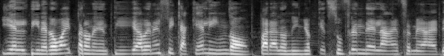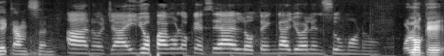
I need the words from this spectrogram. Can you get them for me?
y el dinero va a ir para una entidad benéfica, qué lindo, para los niños que sufren de las enfermedades de cáncer. Ah, no, ya ahí yo pago lo que sea, lo tenga yo el insumo, no. Por lo que, eh,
